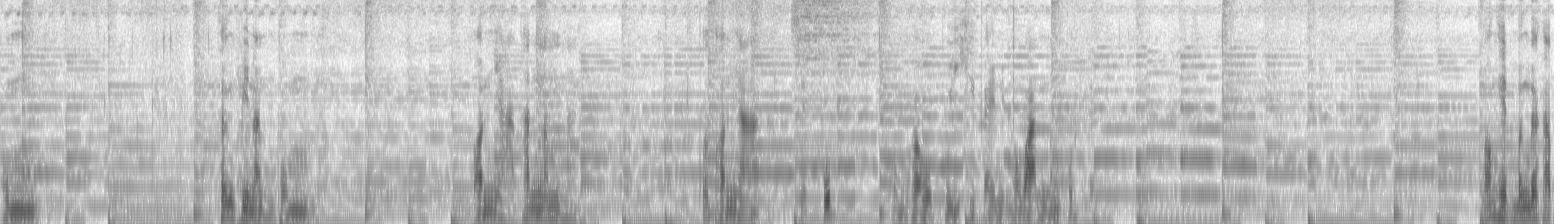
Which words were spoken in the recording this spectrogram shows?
ผมเทิงปีนั้นผม ถอนหญ้าท่านน้ำหนักพอถอนหญ้าเสร็จปุ๊บ ผมเอาปุ๋ยขี้ไก่นี่มาหวานน้ำกลนเลยลองเห็ดเบิ้งเด้อครับ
